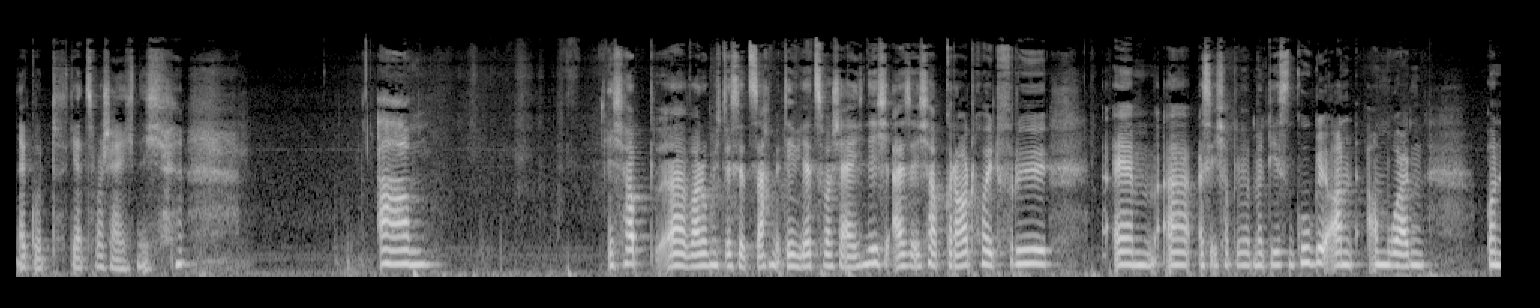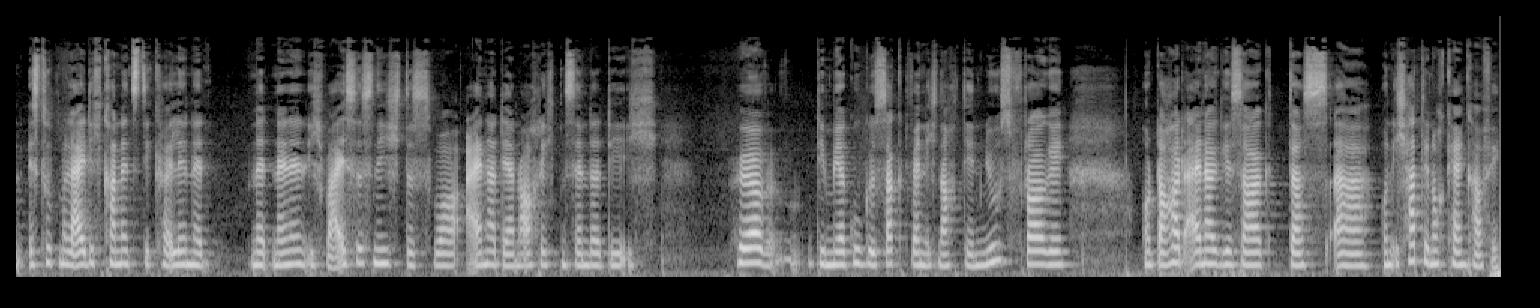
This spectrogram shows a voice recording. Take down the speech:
Na gut, jetzt wahrscheinlich nicht. Ähm, ich habe, äh, warum ich das jetzt sage, mit dem jetzt wahrscheinlich nicht. Also ich habe gerade heute früh, ähm, äh, also ich habe mir diesen Google an am Morgen und es tut mir leid, ich kann jetzt die Quelle nicht, nicht nennen. Ich weiß es nicht. Das war einer der Nachrichtensender, die ich höre, die mir Google sagt, wenn ich nach den News frage. Und da hat einer gesagt, dass, äh, und ich hatte noch keinen Kaffee.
